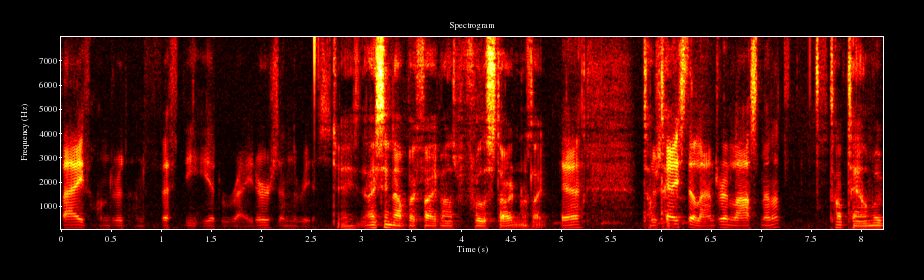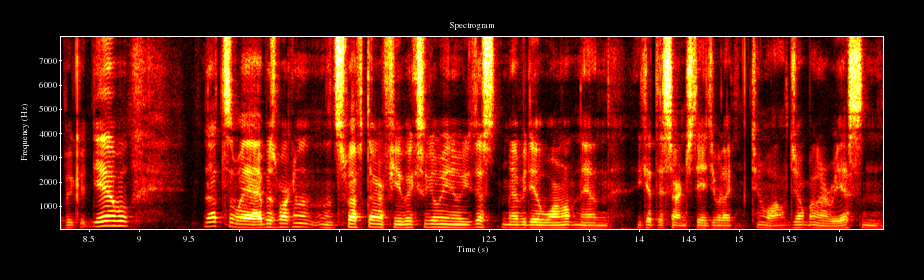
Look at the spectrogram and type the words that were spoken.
558 riders in the race. geez, I seen that by five minutes before the start, and was like, Yeah, top there's 10. guys still entering last minute. top ten would be good. Yeah, well, that's the way I was working on on Zwift there a few weeks ago. You know, you just maybe do a warm up and then you get to a certain stage. You were like, do you know what? I'll jump on a race, and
